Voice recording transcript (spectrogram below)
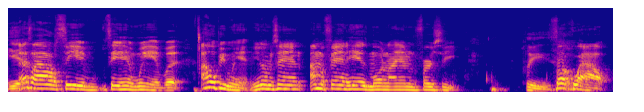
Yeah. That's how I'll see him, see him win. But I hope he win. You know what I'm saying? I'm a fan of his more than I am in the first seat. Please. Fuck wow.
